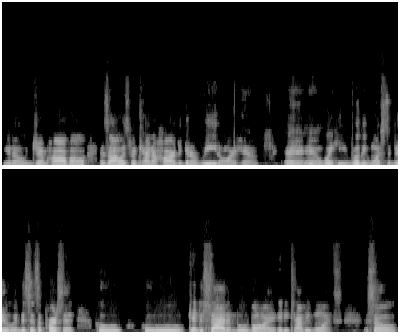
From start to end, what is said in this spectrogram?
you know, Jim Harbaugh, it's always been kind of hard to get a read on him and, mm-hmm. and what he really wants to do. And this is a person who who can decide and move on anytime he wants. So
